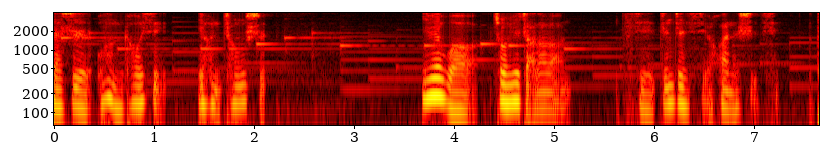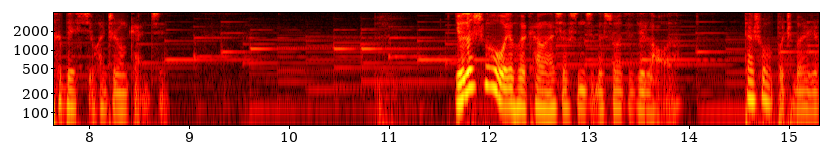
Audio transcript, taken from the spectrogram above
但是我很高兴，也很充实，因为我终于找到了自己真正喜欢的事情，特别喜欢这种感觉。有的时候我也会开玩笑甚至的说自己老了，但是我不这么认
